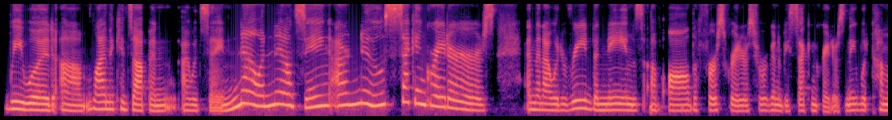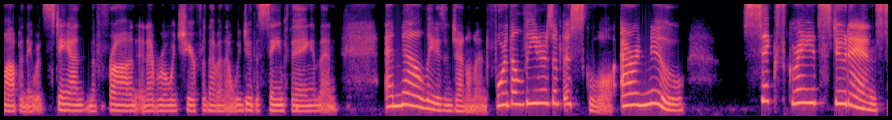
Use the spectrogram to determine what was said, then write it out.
we would um, line the kids up and I would say, now announcing our new second graders. And then I would read the names of all the first graders who were going to be second graders. And they would come up and they would stand in the front and everyone would cheer for them. And then we'd do the same thing. And then, and now, ladies and gentlemen, for the leaders of this school, our new sixth grade students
